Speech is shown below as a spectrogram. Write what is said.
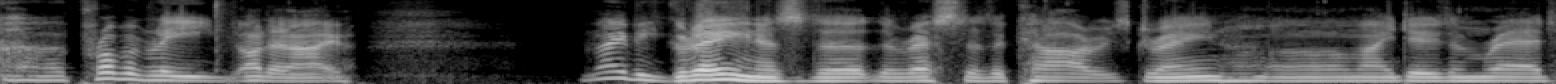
uh, probably, I don't know, maybe green as the, the rest of the car is green. I may do them red.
